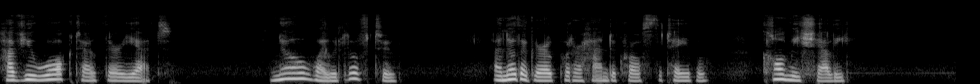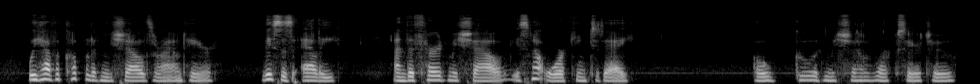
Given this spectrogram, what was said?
Have you walked out there yet? No, I would love to. Another girl put her hand across the table. Call me Shelley. We have a couple of Michelles around here. This is Ellie, and the third Michelle is not working today. Oh, good, Michelle works here too.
